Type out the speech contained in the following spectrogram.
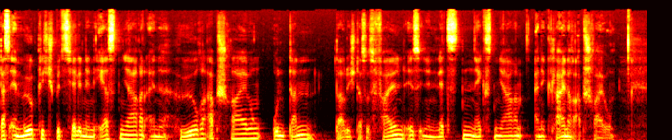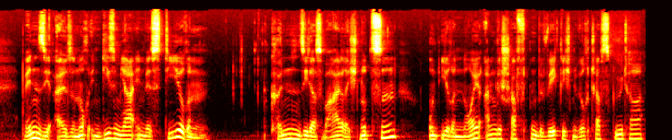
Das ermöglicht speziell in den ersten Jahren eine höhere Abschreibung und dann, dadurch, dass es fallend ist, in den letzten nächsten Jahren eine kleinere Abschreibung. Wenn Sie also noch in diesem Jahr investieren, können Sie das Wahlrecht nutzen und Ihre neu angeschafften beweglichen Wirtschaftsgüter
